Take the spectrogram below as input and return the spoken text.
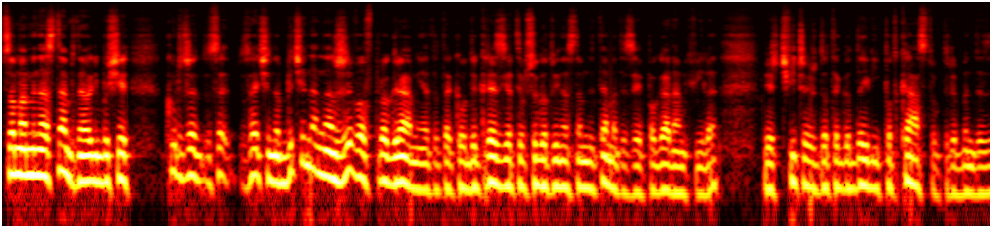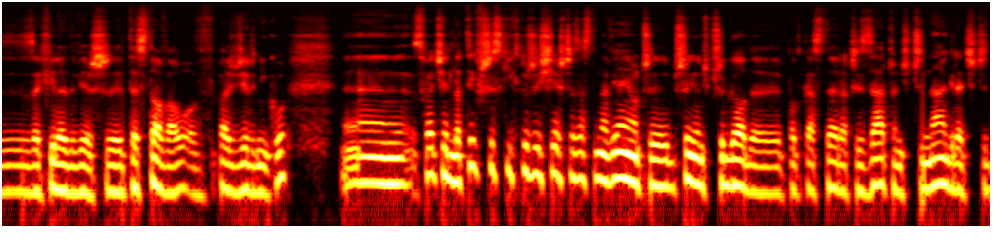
Co mamy następne, Oli, bo się, kurczę, słuchajcie, no bycie na, na żywo w programie, to taką dykresję, ty przygotuj następny temat, ja sobie pogadam chwilę. Wiesz, ćwiczę już do tego daily podcastu, który będę za chwilę, wiesz, testował w październiku. E, słuchajcie, dla tych wszystkich, którzy się jeszcze zastanawiają, czy przyjąć przygodę podcastera, czy zacząć, czy nagrać, czy...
